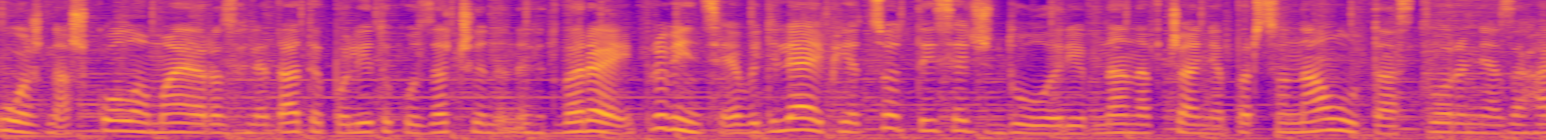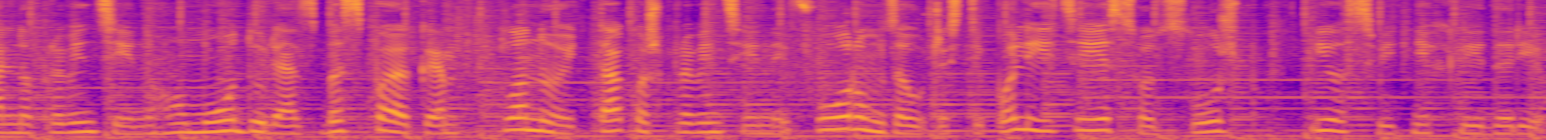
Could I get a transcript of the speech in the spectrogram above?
кожна школа має розглядати політику зачинених дверей. Провінція виділяє 500 тисяч доларів на навчання персоналу та створення загальнопровінційного модуля з безпеки. Планують також провінційний форум за участі поліції, соцслужб і освітніх лідерів.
